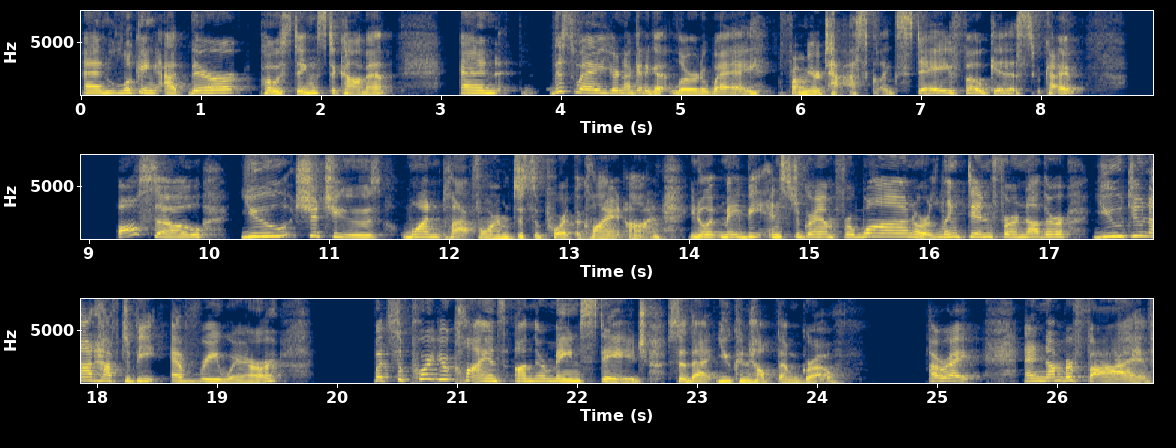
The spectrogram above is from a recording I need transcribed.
and looking at their postings to comment. And this way, you're not going to get lured away from your task. Like, stay focused. Okay. Also, you should choose one platform to support the client on. You know, it may be Instagram for one or LinkedIn for another. You do not have to be everywhere, but support your clients on their main stage so that you can help them grow. All right. And number five,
